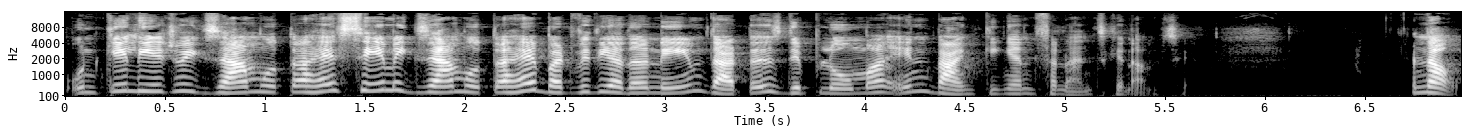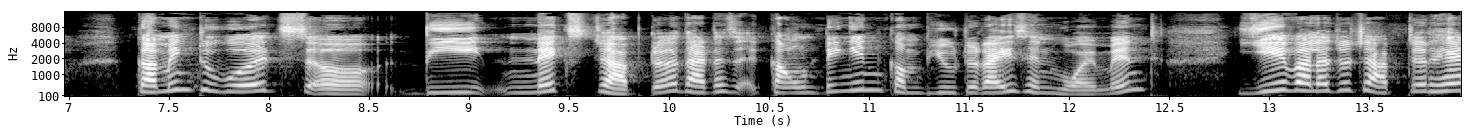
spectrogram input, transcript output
उनके लिए जो एग्ज़ाम होता है सेम एग्ज़ाम होता है but with other name that is diploma in banking and finance के नाम से। Coming towards uh, the next chapter that is accounting in computerized environment ये वाला जो चैप्टर है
